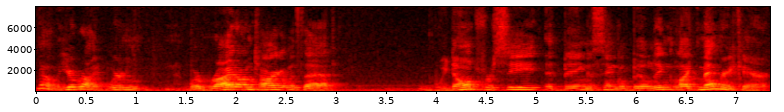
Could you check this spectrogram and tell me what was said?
no, you're right. We're, we're right on target with that. We don't foresee it being a single building like memory care.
